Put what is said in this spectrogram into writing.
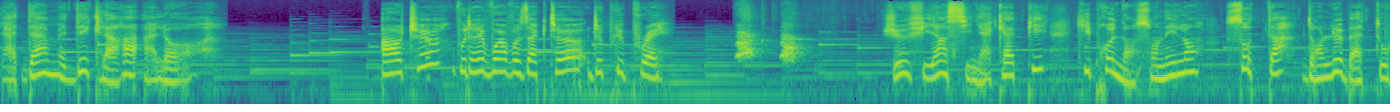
La dame déclara alors Arthur voudrait voir vos acteurs de plus près. Je fis un signe à Capi qui, prenant son élan, sauta dans le bateau.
